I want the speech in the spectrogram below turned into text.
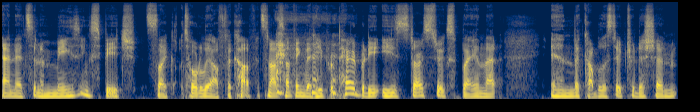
And it's an amazing speech. It's like totally off the cuff. It's not something that he prepared, but he, he starts to explain that in the Kabbalistic tradition,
